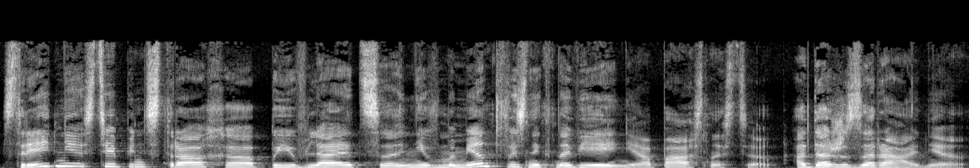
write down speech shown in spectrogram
Средняя степень страха появляется не в момент возникновения опасности, а даже заранее.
